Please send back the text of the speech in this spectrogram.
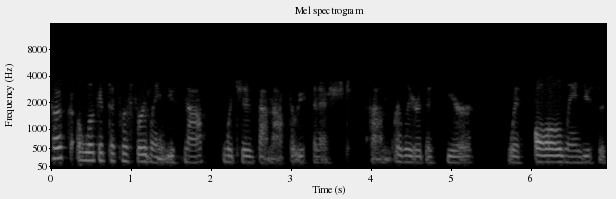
took a look at the preferred land use map, which is that map that we finished um, earlier this year with all land uses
